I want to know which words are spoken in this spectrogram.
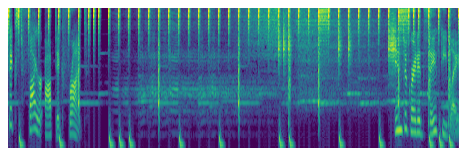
Fixed fiber optic front. Integrated safety blade.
